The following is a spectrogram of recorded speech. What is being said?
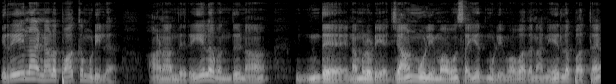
ரியலாக என்னால் பார்க்க முடியல. ஆனால் அந்த ரியலை வந்து நான் இந்த நம்மளுடைய ஜான் மூலியமாகவும் சையத் மூலியமாகவும் அதை நான் நேரில் பார்த்தேன்.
